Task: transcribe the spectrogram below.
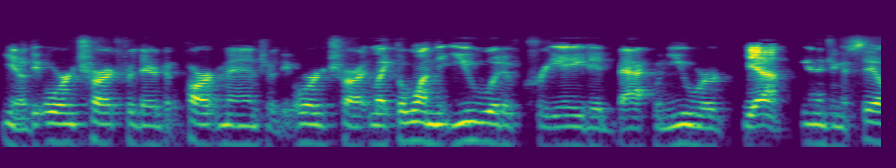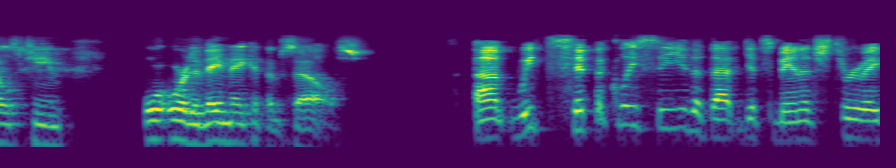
you know the org chart for their department or the org chart like the one that you would have created back when you were yeah. managing a sales team or, or do they make it themselves? Um, we typically see that that gets managed through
